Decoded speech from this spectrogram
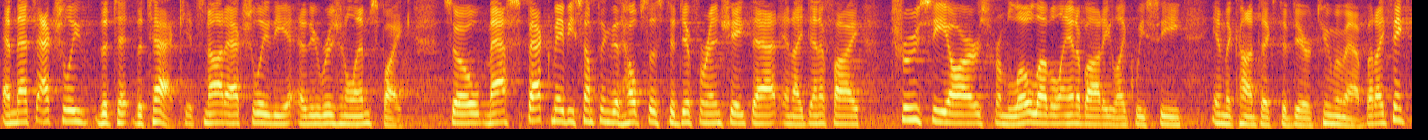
and that's actually the, te- the TEC. It's not actually the, uh, the original M spike. So, mass spec may be something that helps us to differentiate that and identify true CRs from low level antibody like we see in the context of But I think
